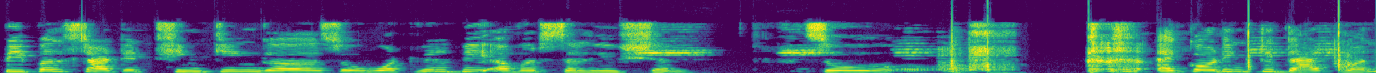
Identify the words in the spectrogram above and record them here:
people started thinking uh, so what will be our solution. So according to that one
